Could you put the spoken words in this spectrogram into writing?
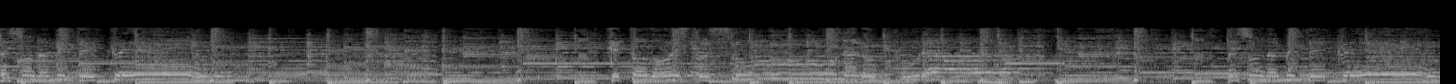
Personalmente creo que todo esto es una locura. Personalmente creo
